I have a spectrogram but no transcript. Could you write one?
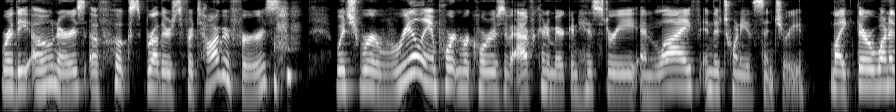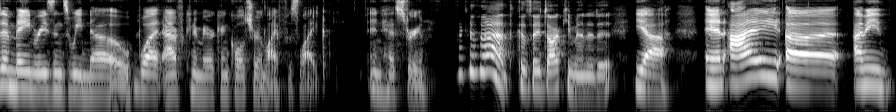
were the owners of Hooks Brothers Photographers, which were really important recorders of African American history and life in the 20th century. Like, they're one of the main reasons we know what African American culture and life was like in history. Look at that, because they documented it. Yeah. And I, uh, I mean,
